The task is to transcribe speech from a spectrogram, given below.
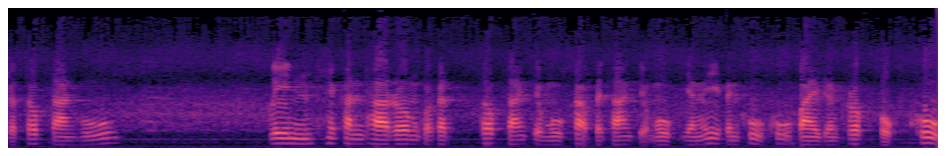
กระทบทางหู กลิ่นให้คันธารมก็กระทบทางจมูกเข้าไปทางจมูก อย่างนี้เป็นคู่คู่ไปจนครบหกคู่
